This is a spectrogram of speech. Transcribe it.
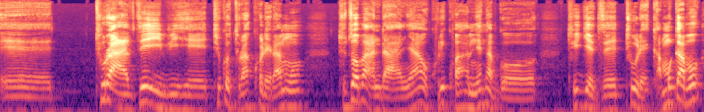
eh turavye ibihe turiko turakoreramo tuzobandanya ukuri kwamye ntabwo twigeze tureka mugabo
